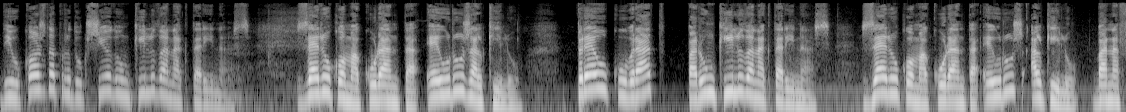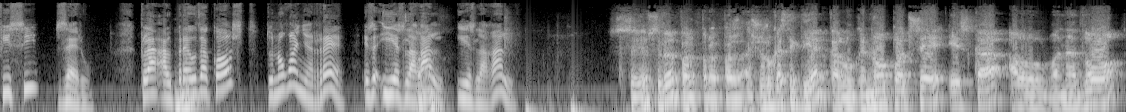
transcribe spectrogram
Diu, cost de producció d'un quilo de nectarines, 0,40 euros al quilo. Preu cobrat per un quilo de nectarines, 0,40 euros al quilo. Benefici, 0. Clar, el preu de cost, tu no guanyes res. És, I és legal, i és legal. Sí, sí, però, però, però, però això és el que estic dient, que el que no pot ser és que el venedor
